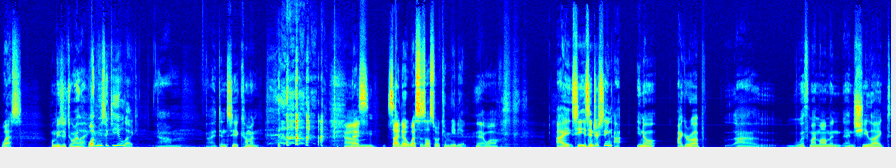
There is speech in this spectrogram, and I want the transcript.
Wes, What music do I like? what music do you like? Um, I didn't see it coming. Nice. Um, Side note: Wes is also a comedian. Yeah, well, I see. It's interesting. I, you know, I grew up uh, with my mom, and and she liked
